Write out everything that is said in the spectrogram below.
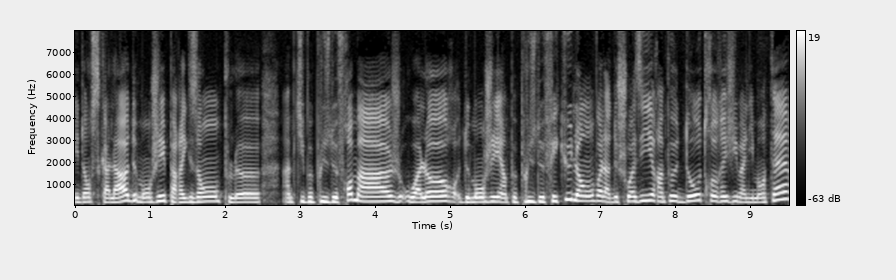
Et dans ce cas-là, de manger par exemple euh, un petit peu plus de fromage ou alors de manger un peu plus de féculents. Voilà, de choisir un peu d'autres régimes alimentaires.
